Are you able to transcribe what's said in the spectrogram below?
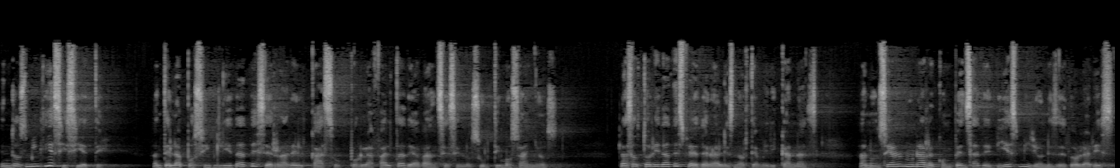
En 2017, ante la posibilidad de cerrar el caso por la falta de avances en los últimos años, las autoridades federales norteamericanas anunciaron una recompensa de 10 millones de dólares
